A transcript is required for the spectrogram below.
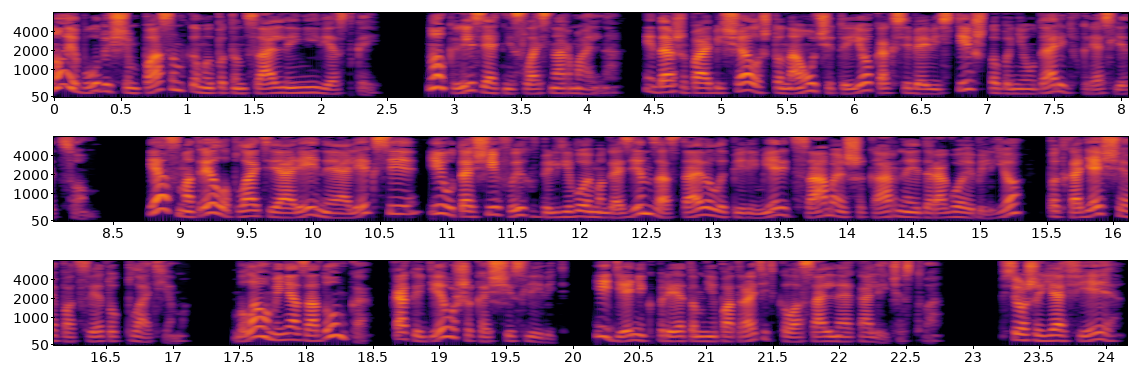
но и будущим пасынком и потенциальной невесткой. Но к Ильзе отнеслась нормально и даже пообещала, что научит ее, как себя вести, чтобы не ударить в грязь лицом. Я осмотрела платья Арейны и Алексии и, утащив их в бельевой магазин, заставила перемерить самое шикарное и дорогое белье, подходящее по цвету к платьям. Была у меня задумка, как и девушек осчастливить, и денег при этом не потратить колоссальное количество. Все же я фея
